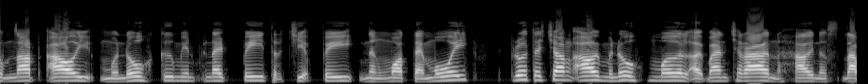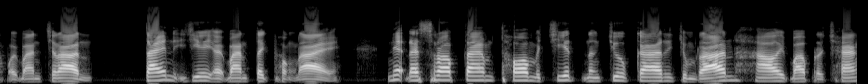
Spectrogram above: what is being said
កំណត់ឲ្យមនុស្សគឺមានភ្នែកពីរត្រចៀកពីរនិងមាត់តែមួយព្រោះតែចង់ឲ្យមនុស្សមើលឲ្យបានច្រើន ហើយនឹងស្ដាប់ឲ្យបានច្រើន តែនិយាយឲ្យបានតិចផងដែរ អ្នកដែលស្របតាមធម្មជាតិនឹងជួបការរីកចម្រើន ហើយបើប្រឆាំង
